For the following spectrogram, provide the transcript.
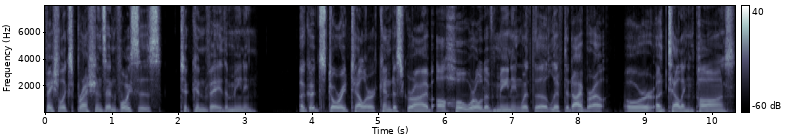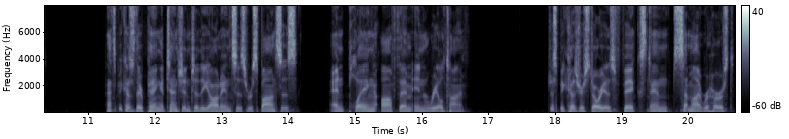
facial expressions, and voices to convey the meaning. A good storyteller can describe a whole world of meaning with a lifted eyebrow or a telling pause. That's because they're paying attention to the audience's responses and playing off them in real time. Just because your story is fixed and semi rehearsed,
